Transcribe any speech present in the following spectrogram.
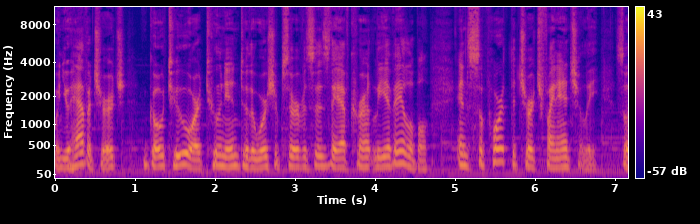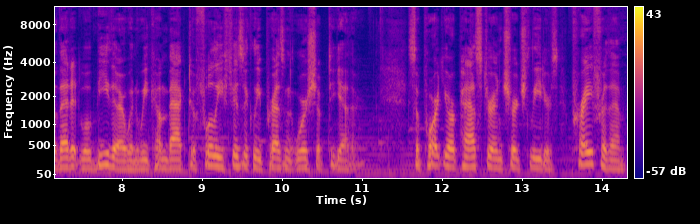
When you have a church, go to or tune in to the worship services they have currently available and support the church financially so that it will be there when we come back to fully physically present worship together. Support your pastor and church leaders, pray for them,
